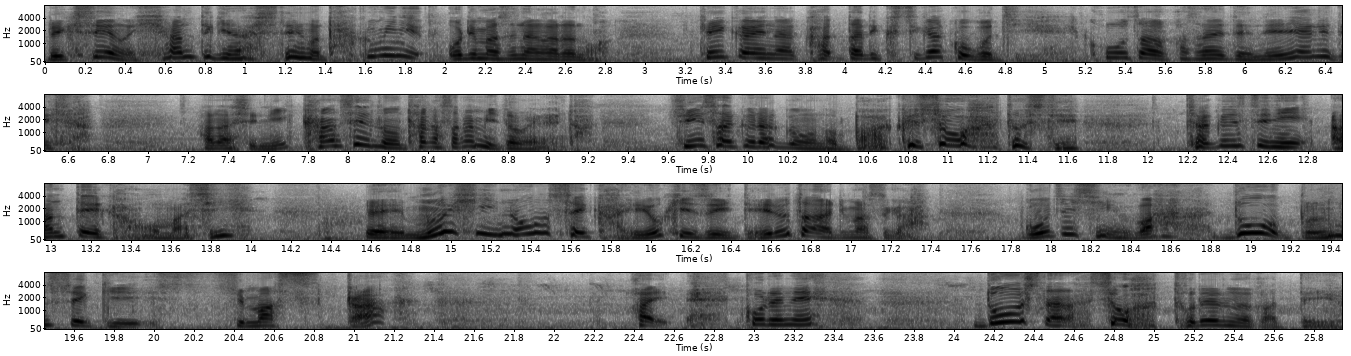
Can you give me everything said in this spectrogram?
歴史への批判的な視点を巧みに織り交ぜながらの軽快な語り口が心地いい。講座を重ねて練り上げてきた。話に完成度の高さが認められた。新作落語の爆笑派として着実に安定感を増し、えー、無比の世界を築いているとありますがご自身はどう分析しますか？はい。これねどうしたら賞を取れるのかっていう、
